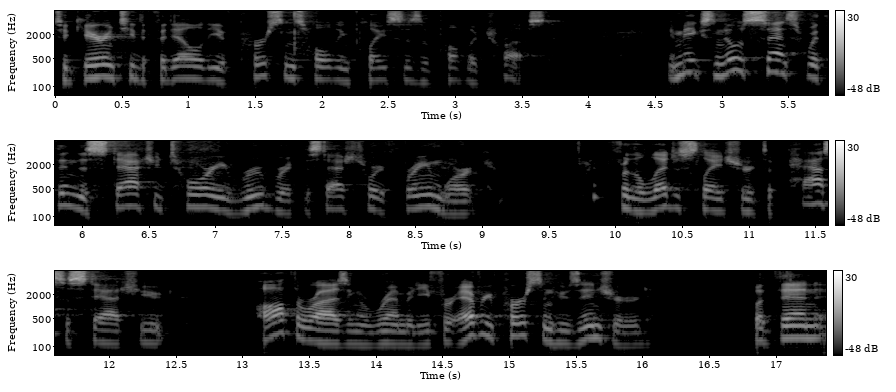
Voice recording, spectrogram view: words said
to guarantee the fidelity of persons holding places of public trust. It makes no sense within the statutory rubric, the statutory framework, for the legislature to pass a statute authorizing a remedy for every person who's injured, but then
